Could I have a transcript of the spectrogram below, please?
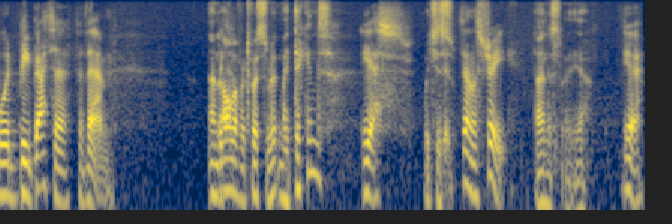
Would be better for them. And Oliver Twist is written by Dickens, Yes, which is down the street. down the street. Yeah. Yeah,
